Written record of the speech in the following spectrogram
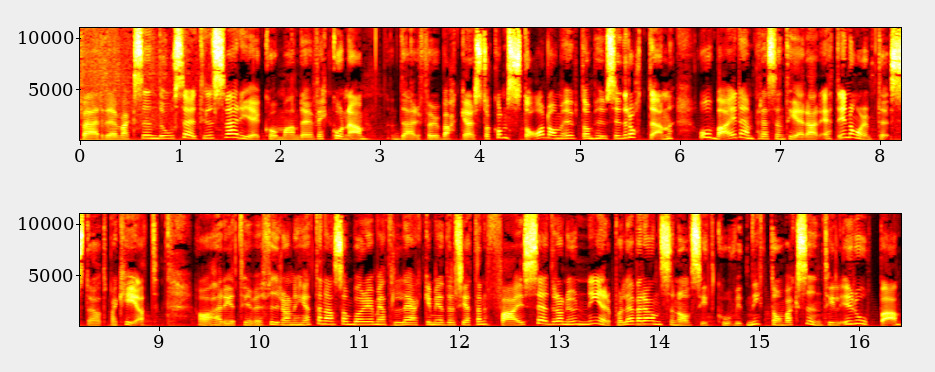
Färre vaccindoser till Sverige kommande veckorna. Därför backar Stockholms stad om utomhusidrotten och Biden presenterar ett enormt stödpaket. Ja, här är TV4-nyheterna som börjar med att läkemedelsjätten Pfizer drar nu ner på leveransen av sitt covid-19-vaccin till Europa.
